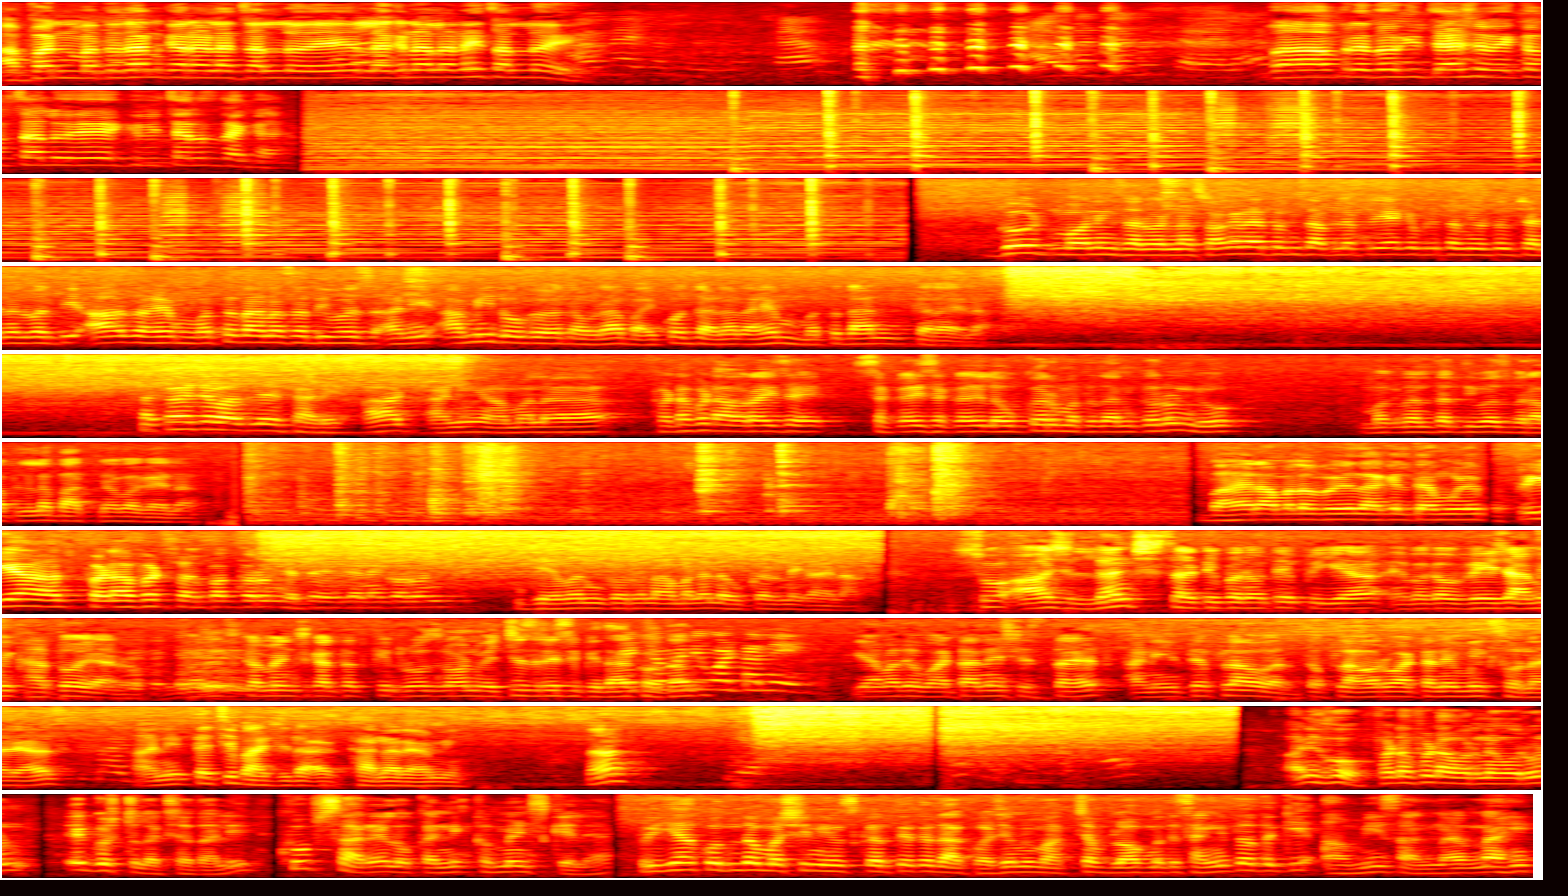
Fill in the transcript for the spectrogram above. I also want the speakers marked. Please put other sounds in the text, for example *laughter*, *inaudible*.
Speaker 1: आपण मतदान करायला चाललोय लग्नाला नाही चाललोय. *laughs* बापरे दोघींचे असे मेकअप चालू आहे की विचारच नका. गुड मॉर्निंग सर्वांना. स्वागत आहे तुमचं आपल्या प्रिया के प्रीतम युट्यूब चॅनलवरती आज आहे मतदानाचा दिवस आणि आम्ही दोघं नवरा बायको जाणार आहे मतदान करायला. सकाळचे वाजले साडेआठ आणि आम्हाला फटाफट आवरायचं आहे सकाळी सकाळी लवकर मतदान करून घेऊ. मग नंतर दिवसभर आपल्याला बातम्या बघायला. बाहेर आम्हाला वेळ लागेल त्यामुळे प्रिया आज फटाफट स्वयंपाक करून घेते जेणेकरून जेवण करून आम्हाला लवकर निघायला. सो आज लंच साठी बनवते प्रिया. हे बघा व्हेज आम्ही खातो यार. बरेच कमेंट्स करतात की रोज नॉन व्हेजचीच रेसिपी दाखवतात. यामध्ये वाटाणे शिजत आहेत आणि इथे फ्लावर तर फ्लावर वाटाणे मिक्स होणार आहे आज. आणि त्याची भाजी खाणार आहे आम्ही. ना आणि हो फटाफट आवरण्यावरून एक गोष्ट लक्षात आली. खूप साऱ्या लोकांनी कमेंट्स केल्या. प्रिया कोणतं मशीन युज करते ते दाखवा. जे मी मागच्या ब्लॉगमध्ये सांगितलं होतं की आम्ही सांगणार नाही.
